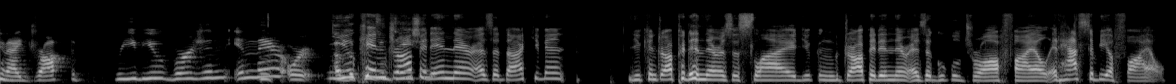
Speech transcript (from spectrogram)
can I drop the preview version in there or? You the can drop it in there as a document. You can drop it in there as a slide. You can drop it in there as a Google Draw file. It has to be a file.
